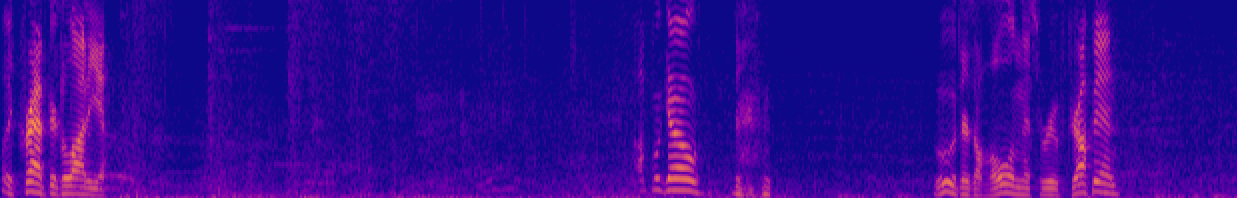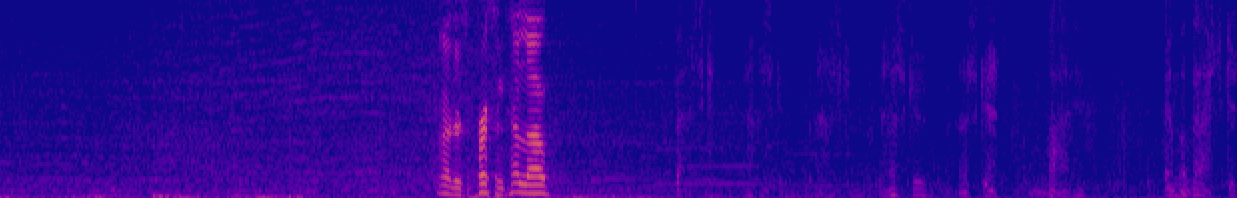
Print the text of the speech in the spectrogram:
Holy crap, there's a lot of you. Up we go. Ooh, there's a hole in this roof. Drop in. Oh, there's a person. Hello. Basket, basket, basket, basket, basket. I am a basket.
